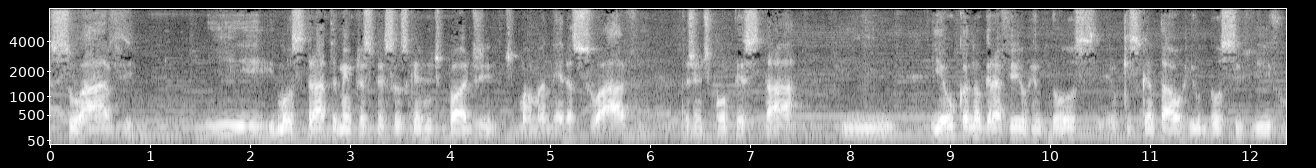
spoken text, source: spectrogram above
suave e, e mostrar também para as pessoas que a gente pode, de uma maneira suave, a gente contestar. E, e eu, quando eu gravei o Rio Doce, eu quis cantar o Rio Doce vivo,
